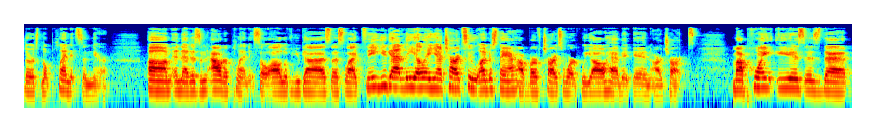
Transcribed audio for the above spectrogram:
there's no planets in there. Um, and that is an outer planet. So all of you guys that's like, see, you got Leo in your chart too. Understand how birth charts work. We all have it in our charts. My point is, is that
